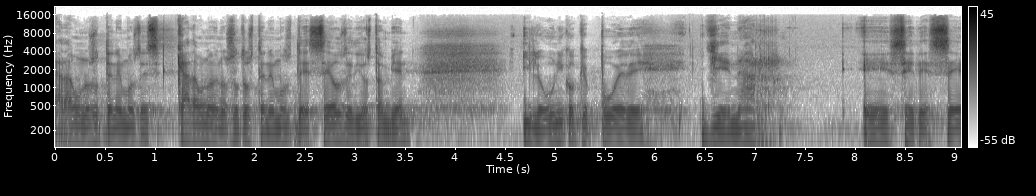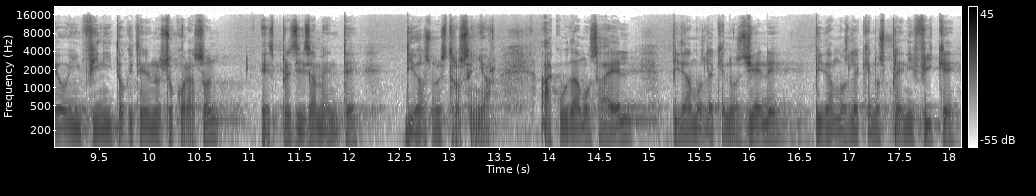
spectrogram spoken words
cada uno, tenemos, cada uno de nosotros tenemos deseos de Dios también. Y lo único que puede llenar ese deseo infinito que tiene nuestro corazón es precisamente Dios nuestro Señor. Acudamos a Él, pidámosle que nos llene, pidámosle que nos planifique,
